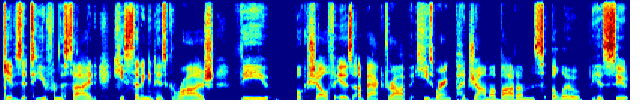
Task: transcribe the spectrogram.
gives it to you from the side. He's sitting in his garage. The bookshelf is a backdrop. He's wearing pajama bottoms below his suit.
